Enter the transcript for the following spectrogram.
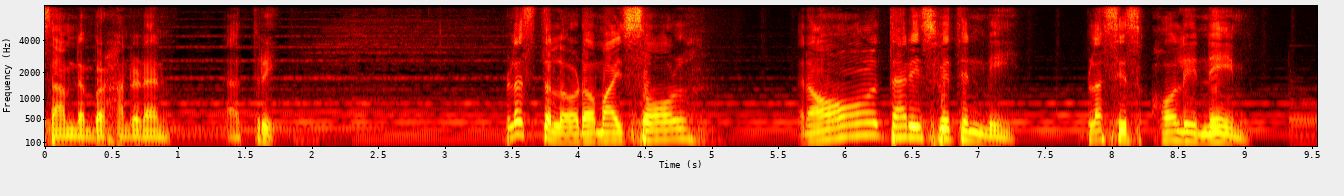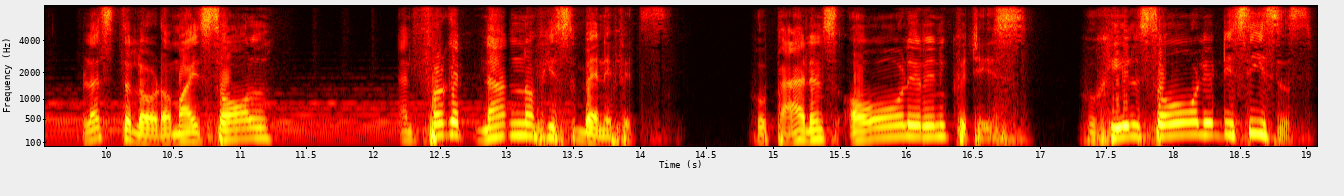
Psalm number 103. Bless the Lord, O my soul, and all that is within me. Bless his holy name. Bless the Lord, O my soul, and forget none of his benefits, who pardons all your iniquities, who heals all your diseases,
